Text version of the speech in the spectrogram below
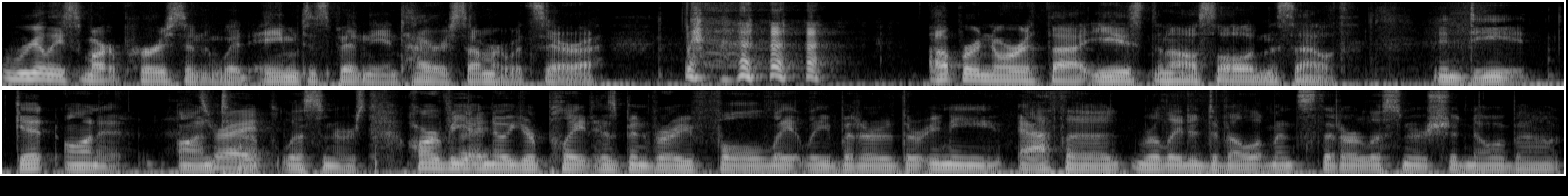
really smart person would aim to spend the entire summer with Sarah. Upper North, uh, East, and also in the South. Indeed. Get on it, on tap right. listeners. Harvey, right. I know your plate has been very full lately, but are there any ATHE related developments that our listeners should know about?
